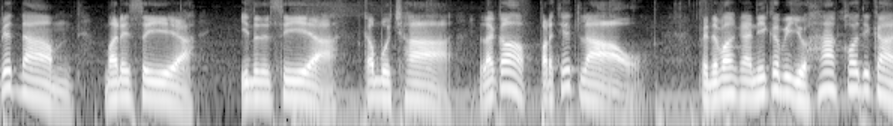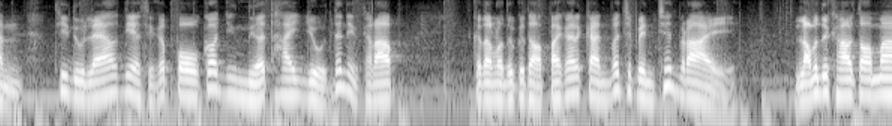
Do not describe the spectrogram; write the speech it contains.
เวียดนาม มาเลเซีย อินโดนีเซีย กัมพูชา และก็ประเทศลาว เป็นแต่ว่างานนี้ก็มีอยู่ 5 ข้อด้วยกัน ที่ดูแล้วเนี่ยสิงคโปร์ก็ยังเหนือไทยอยู่นั่นเองครับ ก็ต้องรอดูกันต่อไปกันแล้วกันว่าจะเป็นเช่นไร เรามาดูข่าวต่อมา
